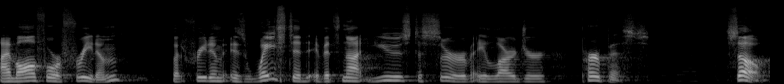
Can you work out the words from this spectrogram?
I'm all for freedom, but freedom is wasted if it's not used to serve a larger purpose. So,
